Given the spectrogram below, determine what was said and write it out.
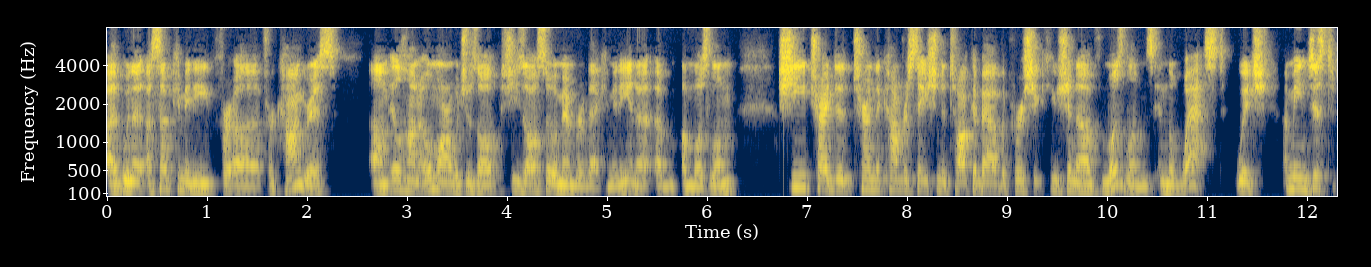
uh, when a, a, subcommittee for uh, for Congress, um, Ilhan Omar, which was all she's also a member of that committee and a, a, a Muslim. She tried to turn the conversation to talk about the persecution of Muslims in the West, which I mean, just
